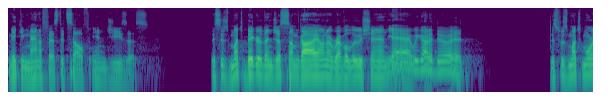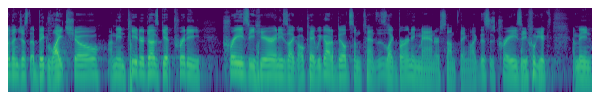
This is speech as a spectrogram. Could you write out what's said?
making manifest itself in Jesus. This is much bigger than just some guy on a revolution. Yeah, we got to do it. This was much more than just a big light show. I mean, Peter does get pretty crazy here, and he's like, okay, we got to build some tents. This is like Burning Man or something. Like, this is crazy. We, I mean,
